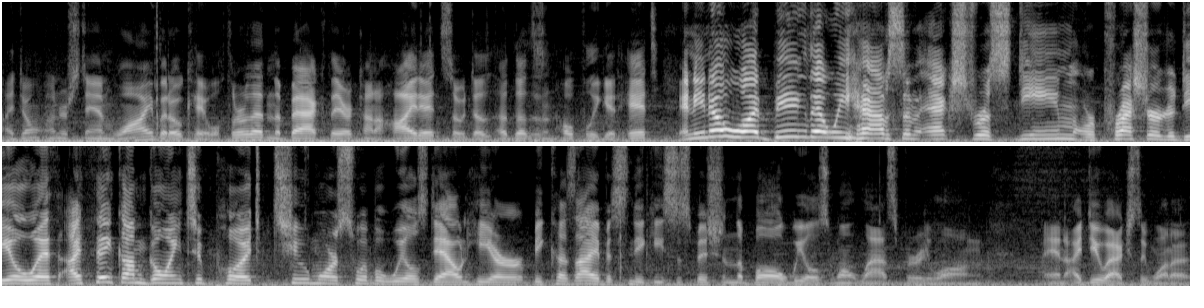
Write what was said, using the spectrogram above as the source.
I don't understand why, but okay, we'll throw that in the back there, kind of hide it so it, does, it doesn't hopefully get hit. And you know what? Being that we have some extra steam or pressure to deal with, I think I'm going to put two more swivel wheels down here because I have a sneaky suspicion the ball wheels won't last very long. And I do actually want to,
